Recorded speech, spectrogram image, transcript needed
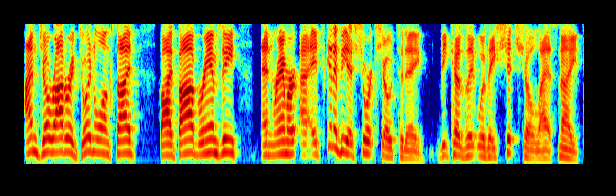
I'm Joe Roderick, joined alongside by Bob Ramsey and Rammer. Uh, it's going to be a short show today because it was a shit show last night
